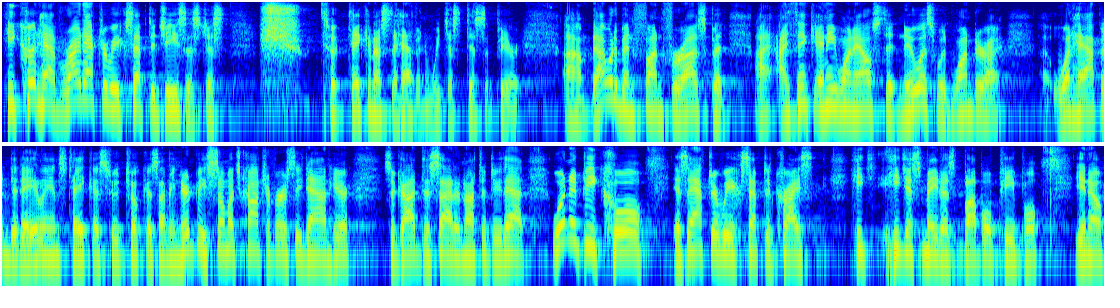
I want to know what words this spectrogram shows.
He could have, right after we accepted Jesus, just shh, took, taken us to heaven and we just disappear. Um, that would have been fun for us, but I, I think anyone else that knew us would wonder what happened? Did aliens take us? Who took us? I mean, there'd be so much controversy down here. So God decided not to do that. Wouldn't it be cool is after we accepted Christ, he, he just made us bubble people. You know,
